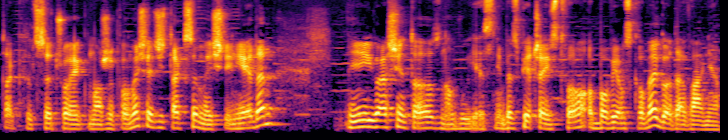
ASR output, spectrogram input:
Tak sobie człowiek może pomyśleć i tak sobie myśli, nie jeden. I właśnie to znowu jest niebezpieczeństwo obowiązkowego dawania.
